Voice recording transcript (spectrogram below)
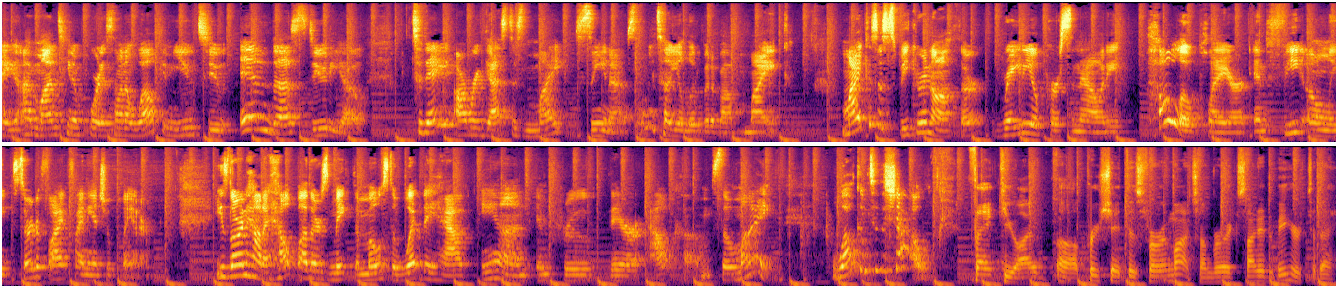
Hi, I'm Montina Portis. I want to welcome you to In the Studio. Today, our guest is Mike Sena. So let me tell you a little bit about Mike. Mike is a speaker and author, radio personality, polo player, and fee only certified financial planner. He's learned how to help others make the most of what they have and improve their outcome. So, Mike, welcome to the show. Thank you. I uh, appreciate this very much. I'm very excited to be here today.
